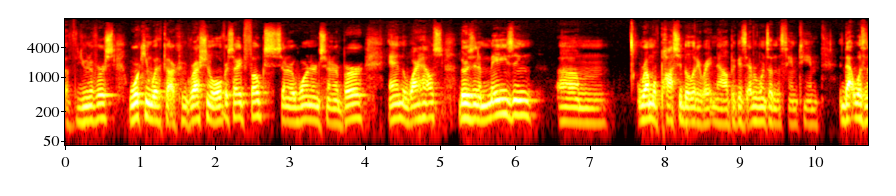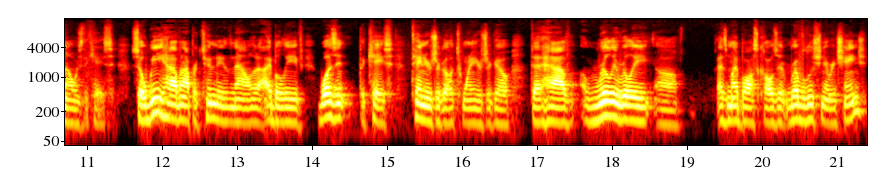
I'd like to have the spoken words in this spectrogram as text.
of the universe, working with our congressional oversight folks, Senator Warner and Senator Burr, and the White House. There's an amazing um, realm of possibility right now because everyone's on the same team. And that wasn't always the case. So we have an opportunity now that I believe wasn't the case 10 years ago, 20 years ago, that have a really, really, uh, as my boss calls it, revolutionary change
